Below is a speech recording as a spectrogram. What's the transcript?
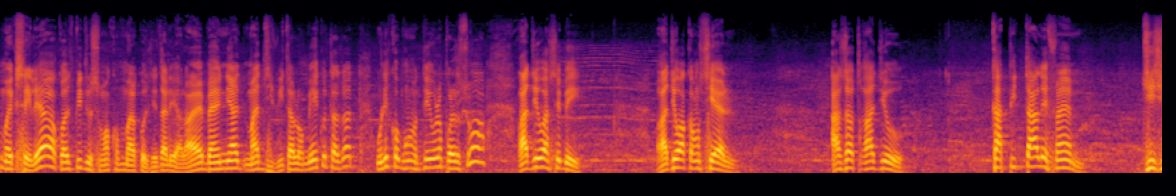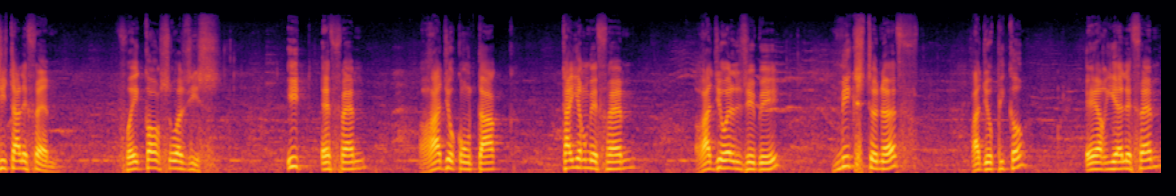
moi excellé, à cause plus doucement, comme mal causé d'aller là. Eh bien, il m'a dit vite, alors, mais écoute, autres, vous les commandez pour le soir. Radio ACB, Radio Arc-en-Ciel, Azot Radio, Capital FM, Digital FM, Fréquence Oasis, Hit FM, Radio Contact, Cayenne FM, Radio LGB, Mixte 9, Radio Piquant, RIL FM,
